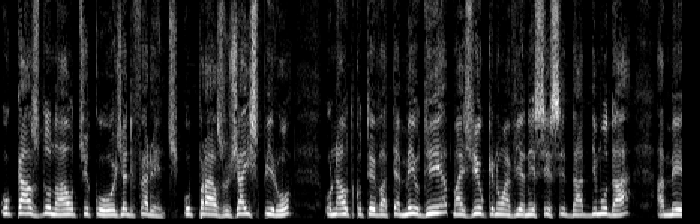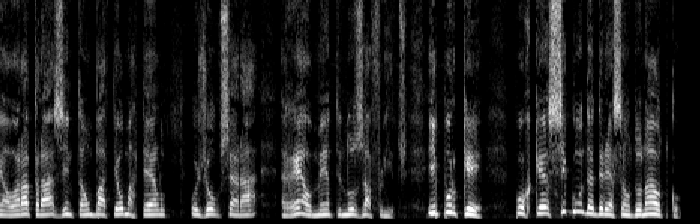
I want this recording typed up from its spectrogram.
O caso do Náutico hoje é diferente. O prazo já expirou. O Náutico teve até meio-dia, mas viu que não havia necessidade de mudar a meia hora atrás, então bateu o martelo. O jogo será realmente nos aflitos. E por quê? Porque, segundo a direção do Náutico,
